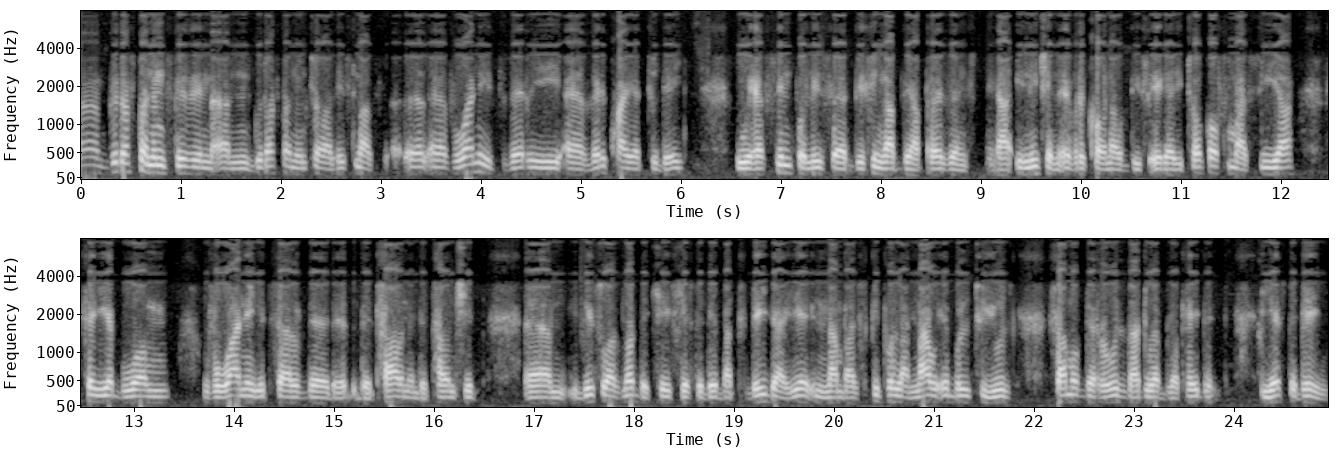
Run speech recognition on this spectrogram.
Uh, good afternoon, Stephen, and good afternoon to our listeners. Uh, uh, is very, uh, very quiet today. We have seen police uh, beefing up their presence uh, in each and every corner of this area. You talk of Masia, Vyeboom, Vuwani itself, the, the, the town and the township. Um, this was not the case yesterday, but today they are here in numbers. People are now able to use some of the roads that were blockaded yesterday.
